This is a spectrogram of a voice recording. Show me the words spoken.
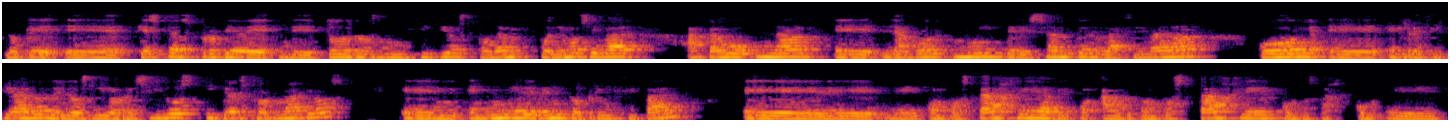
lo que, eh, esta es propia de, todos los municipios, podemos llevar a cabo una labor muy interesante relacionada con el reciclado de los bioresiduos y transformarlos en, un elemento principal eh, de, compostaje, agrocompostaje, compostaje eh,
